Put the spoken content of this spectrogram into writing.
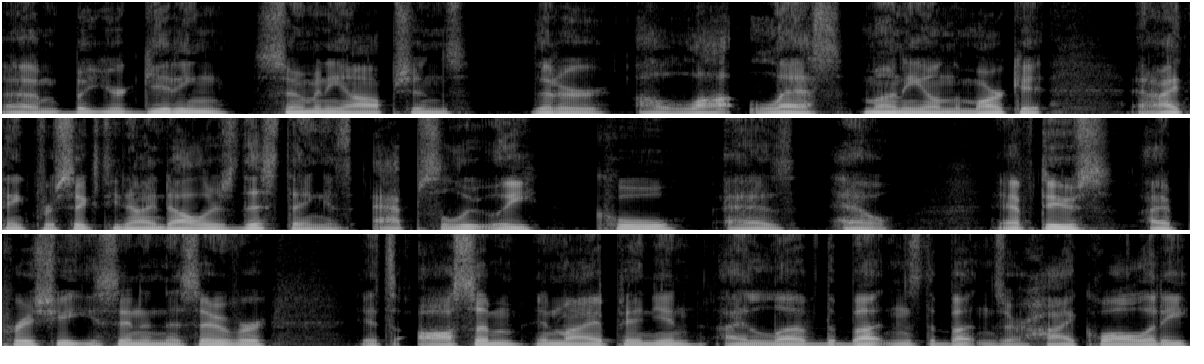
um, but you're getting so many options that are a lot less money on the market. And I think for $69, this thing is absolutely cool as hell. F Deuce, I appreciate you sending this over. It's awesome, in my opinion. I love the buttons. The buttons are high quality.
